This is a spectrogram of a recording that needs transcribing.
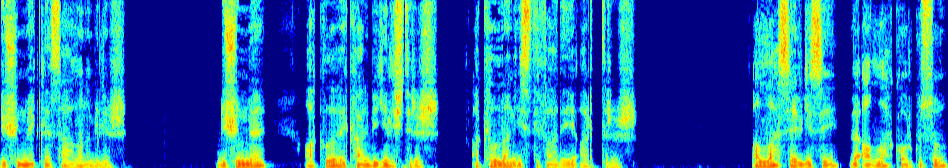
düşünmekle sağlanabilir. Düşünme, aklı ve kalbi geliştirir. Akıldan istifadeyi arttırır. Allah sevgisi ve Allah korkusu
